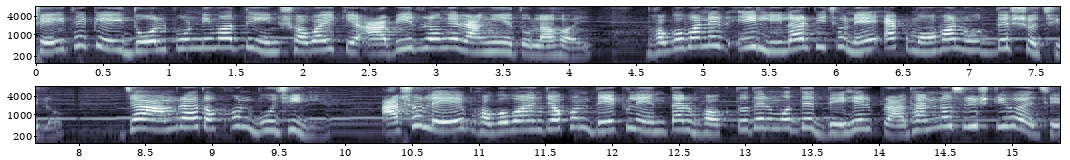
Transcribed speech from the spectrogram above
সেই থেকেই দোল পূর্ণিমার দিন সবাইকে আবির রঙে রাঙিয়ে তোলা হয়। ভগবানের এই লীলার পিছনে এক মহান উদ্দেশ্য ছিল, যা আমরা তখন বুঝিনি। আসলে ভগবান যখন দেখলেন তার ভক্তদের মধ্যে দেহের প্রাধান্য সৃষ্টি হয়েছে,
